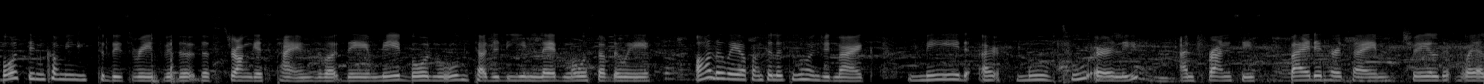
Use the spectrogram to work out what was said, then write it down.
both didn't come into this race with the, the strongest times, but they made bold moves. Tajadine led most of the way, all the way up until the 200 mark, made a move too early, and Francis bided her time, trailed well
